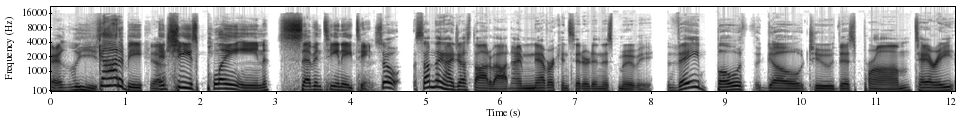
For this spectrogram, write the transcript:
At least. Got to be. Yeah. And she's playing 17, 18. So, something I just thought about and I've never considered in this movie. They both go to this prom, Terry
